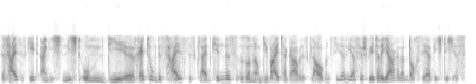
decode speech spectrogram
Das heißt, es geht eigentlich nicht um die äh, Rettung des Heils des kleinen Kindes, sondern um die Weitergabe des Glaubens, die dann ja für spätere Jahre dann doch sehr wichtig ist.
